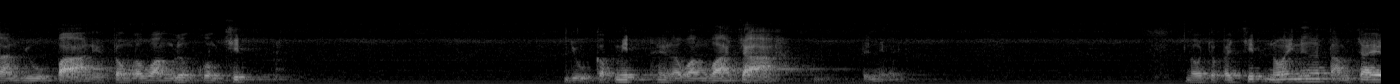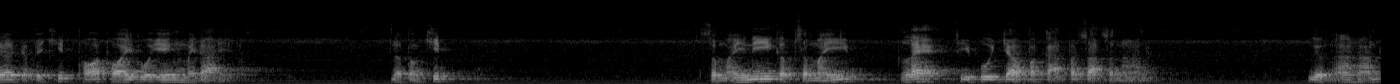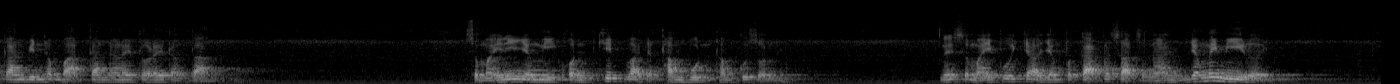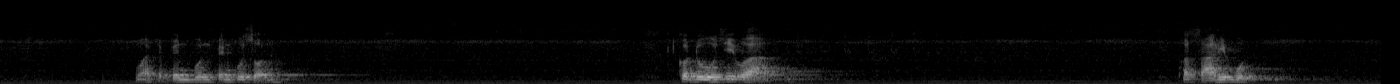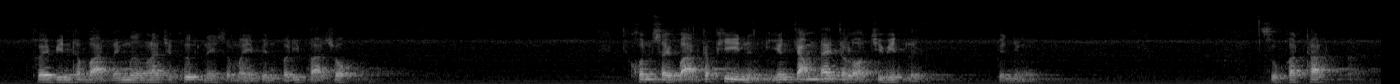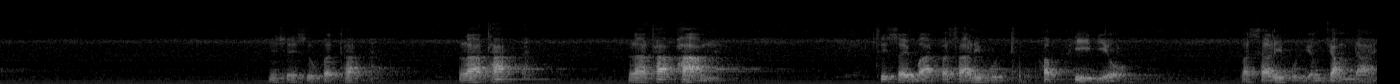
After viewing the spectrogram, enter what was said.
การอยู่ป่าเนี่ยต้องระวังเรื่องความคิด อยู่กับมิตรให้ระวังวาจาเป็นยังไงเราจะไปคิดน้อยเนื้อต่ำใจเราจะไปคิดท้อถอยตัวเองไม่ได้ เราต้องคิด สมัยนี้กับสมัยแรกที่ผู้เจ้าประกาศพระศาสนานะเรื่องอาหารการบินธบาตการอะไรตัวอะไรต่าง ๆ สมัยนี้ยังมีคนคิดว่าจะทำบุญทำกุศล ในสมัยผู้เจ้ายังประกาศพระศาสนายังไม่มีเลย ว่าจะเป็นบุญเป็นกุศล ก็ดูที่ว่าภาษาลิบุตร เคยบินทบาทในเมืองราชคฤห์ในสมัยเป็นปริพาชก คนใส่บาตรทัพีหนึ่งยังจำได้ตลอดชีวิตเลย เป็นอย่างนี้สุภัททะไม่ใช่สุภัททะลาทะลาทะพาม ที่ใส่บาตรภาษาลิบุตรพับพีเดียวภาษาลิบุตรยังจำได้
